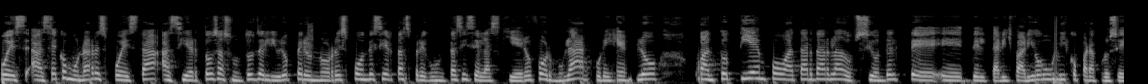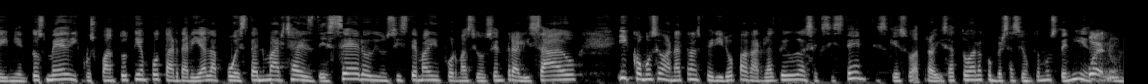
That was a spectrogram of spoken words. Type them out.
pues hace como una respuesta a ciertos asuntos del libro, pero no responde ciertas preguntas y se las quiero formular. Por ejemplo, ¿cuánto tiempo va a tardar la adopción del, eh, del tarifario único para procedimientos médicos? ¿Cuánto tiempo tardaría la puesta en marcha desde cero de un sistema de información centralizado? ¿Y cómo se van a transferir o pagar las deudas existentes? Que eso atraviesa toda la conversación que hemos tenido. Bueno,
